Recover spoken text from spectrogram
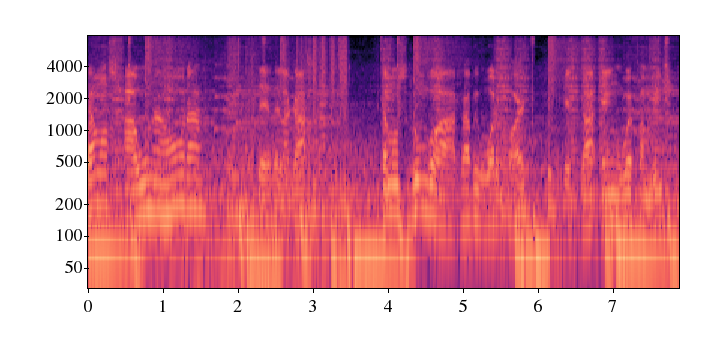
Estamos a una hora desde la casa. Estamos rumbo a Rapid Water Park, que está en West Palm Beach.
